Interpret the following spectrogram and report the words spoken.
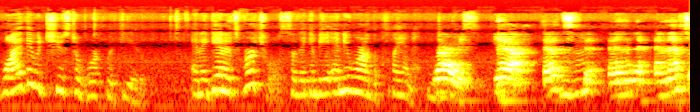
why they would choose to work with you? And again, it's virtual, so they can be anywhere on the planet. Right. Yeah. That's Mhm. the, and and that's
